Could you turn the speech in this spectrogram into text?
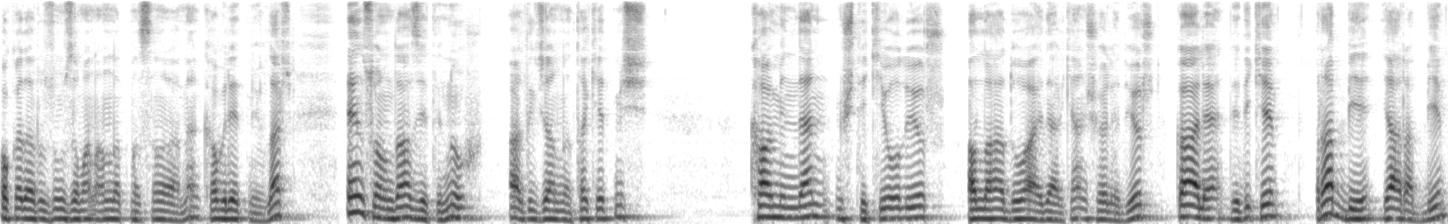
O kadar uzun zaman anlatmasına rağmen kabul etmiyorlar. En sonunda Hazreti Nuh artık canına tak etmiş. Kavminden müşteki oluyor. Allah'a dua ederken şöyle diyor. Gale dedi ki Rabbi ya Rabbi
